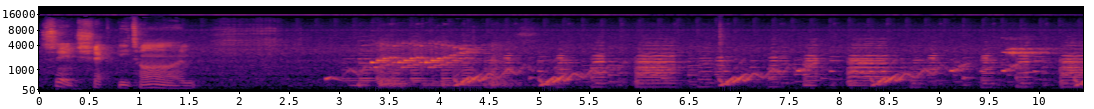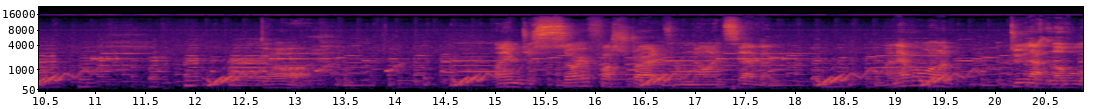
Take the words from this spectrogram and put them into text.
Just need to check the time. Am just so frustrated from 9-7. I never want to do that level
